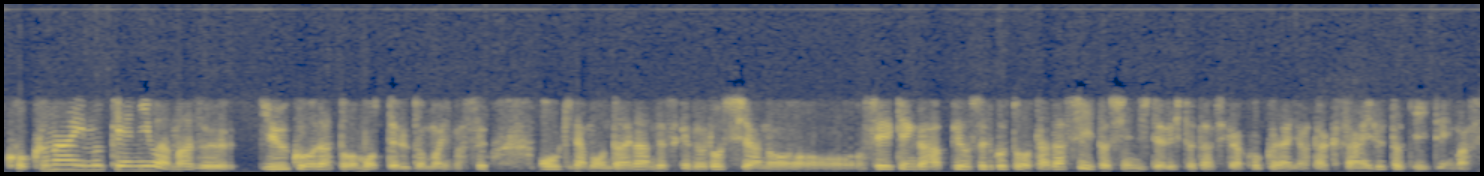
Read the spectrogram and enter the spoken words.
国内向けにはまず有効だと思ってると思います。大きな問題なんですけど、ロシアの政権が発表することを正しいと信じている人たちが国内にはたくさんいると聞いています。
